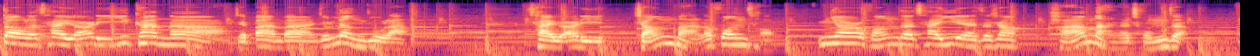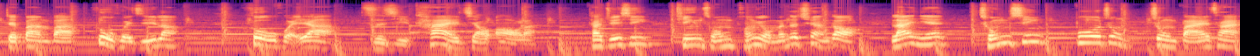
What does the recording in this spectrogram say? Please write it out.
到了菜园里一看呐，这伴伴就愣住了。菜园里长满了荒草，蔫黄的菜叶子上爬满了虫子。这伴伴后悔极了，后悔呀，自己太骄傲了。他决心听从朋友们的劝告，来年重新播种种白菜。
